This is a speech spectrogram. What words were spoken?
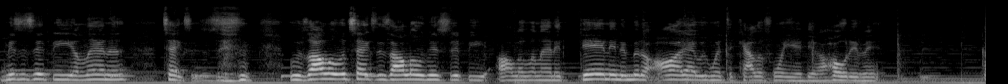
Mississippi, Atlanta, Texas. it was all over Texas, all over Mississippi, all over Atlanta. Then in the middle of all that, we went to California and did a whole event.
